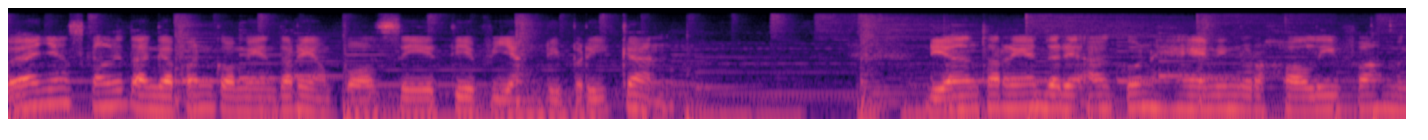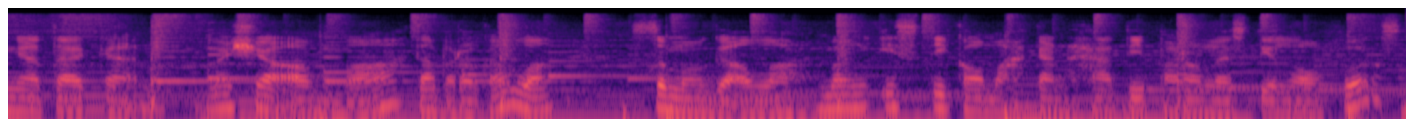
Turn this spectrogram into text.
Banyak sekali tanggapan komentar yang positif yang diberikan. Di antaranya dari akun Heni Nur Khalifah mengatakan, Masya Allah, tabarakallah, semoga Allah mengistiqomahkan hati para Lesti Lovers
